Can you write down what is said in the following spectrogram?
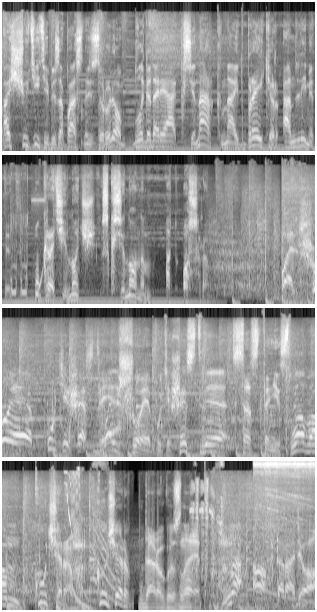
Ощутите безопасность за рулем благодаря Xenarc Nightbreaker Unlimited. Укроти ночь с ксеноном от Осрам. Большое путешествие. Большое путешествие со Станиславом Кучером. Кучер дорогу знает. На Авторадио.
